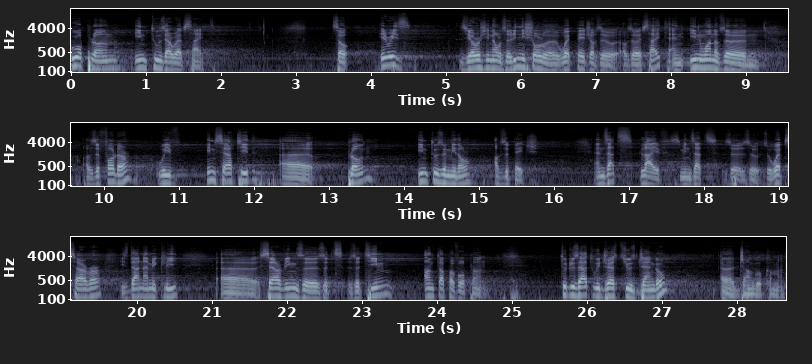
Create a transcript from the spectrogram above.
our Plone into their website. So here is the original, the initial uh, web page of the, of the website, and in one of the, um, of the folder, we've inserted uh, Plone into the middle of the page. And that's live. It means that the, the, the web server is dynamically uh, serving the, the, the, team on top of our Plone. To do that, we just use Django. Uh, Django, come on.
